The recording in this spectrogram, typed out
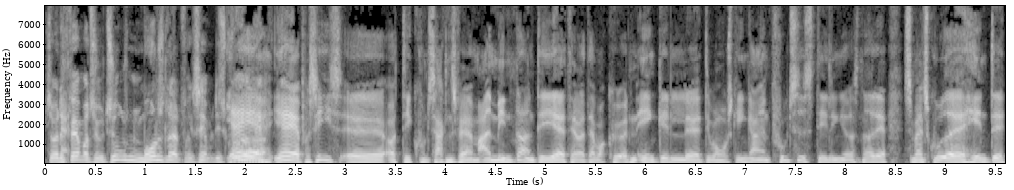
Så var det 25.000 månedsløn for eksempel, de skulle ja, ja, ja, ja, præcis. Øh, og det kunne sagtens være meget mindre end det, at der, der var kørt en enkelt, øh, det var måske ikke engang en fuldtidsstilling eller sådan noget der. Så man skulle ud og hente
